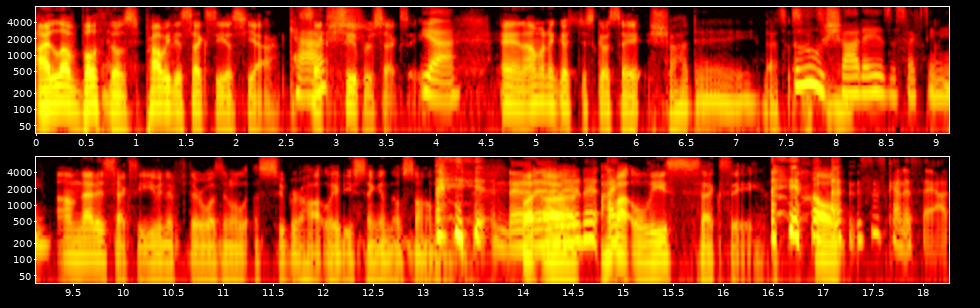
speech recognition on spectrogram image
I love both those. Probably the sexiest, yeah. Sex, Cash? super sexy. Yeah. And I'm gonna go just go say Sade. That's a sexy. Ooh, name. Is a sexy name. Um, that is sexy, even if there wasn't a, a super hot lady singing those songs. but But uh, how about least sexy? oh. this is kind of sad.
